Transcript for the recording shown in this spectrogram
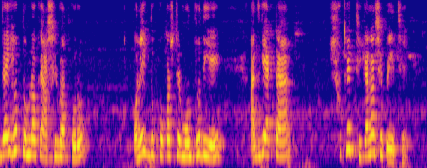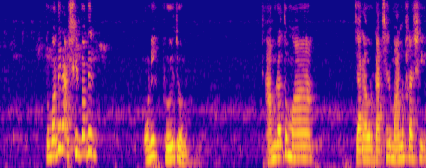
যাই হোক, তোমরা ওকে আশীর্বাদ করো। অনেক দুঃখ কষ্টের মধ্য দিয়ে আজকে একটা সুখের ঠিকানা সে পেয়েছে। তোমাদের আশীর্বাদের অনেক প্রয়োজন। আমরা তো মা, যারা ওর কাছের মানুষ আসি,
